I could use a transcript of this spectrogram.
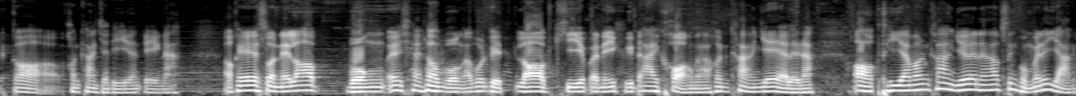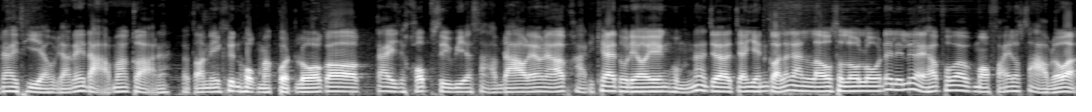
ทก็ค่อนข้างจะดีนั่นเองนะ โอเค ส่วนในรอบวง เอ้ยใช่รอบวงครับพูดผิดรอบคีฟอันนี้คือได้ของมาค่อนข้างแย่เลยนะ ออกเทียมาค่อนข้างเยอะนะครับ ซึ่งผมไม่ได้อยากได้เทียผมอยากได้ดาบมากกว่านะแต่ตอนนี้ขึ้น 6 มากดโลก็ใกล้จะครบซีเวียสามดาวแล้วนะครับ ขาดอีกแค่ตัวเดียวเอง ผมน่าจะใจเย็นก่อนแล้วกันเราสโลโลได้เรื่อยๆครับเพราะว่ามอไฟเราสามแล้วอะ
